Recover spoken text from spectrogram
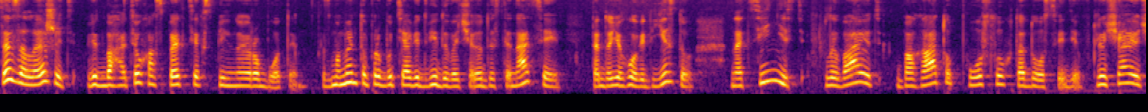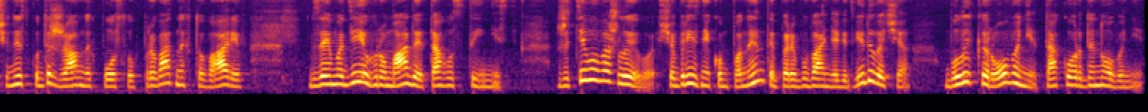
Це залежить від багатьох аспектів спільної роботи. З моменту прибуття відвідувача до дестинації та до його від'їзду на цінність впливають багато послуг та досвідів, включаючи низку державних послуг, приватних товарів, взаємодію громади та гостинність. Життєво важливо, щоб різні компоненти перебування відвідувача були керовані та координовані,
